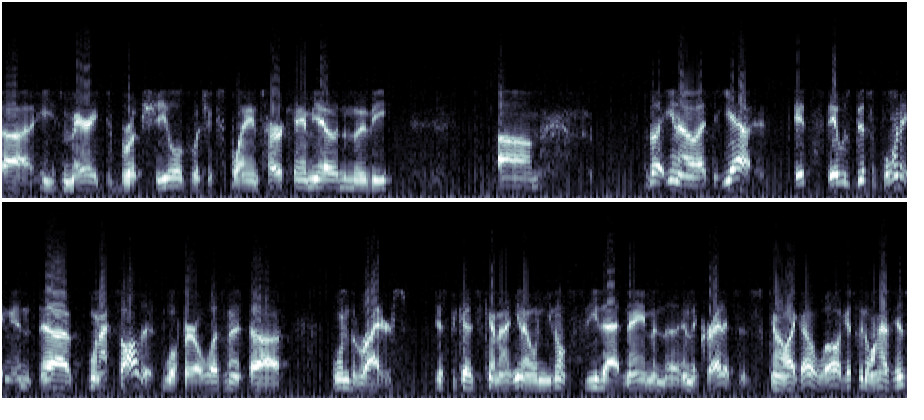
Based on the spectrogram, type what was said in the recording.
Uh, he's married to Brooke Shields, which explains her cameo in the movie. Um, but you know, yeah, it's it was disappointing, and uh, when I saw that Will Ferrell wasn't uh, one of the writers, just because you kind of you know when you don't see that name in the in the credits, it's kind of like oh well, I guess we don't have his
